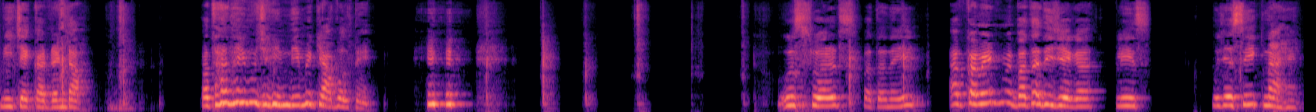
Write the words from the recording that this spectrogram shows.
नीचे का डंडा। पता नहीं मुझे हिंदी में क्या बोलते हैं। उस वर्ड्स पता नहीं। आप कमेंट में बता दीजिएगा प्लीज़ मुझे सीखना है।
